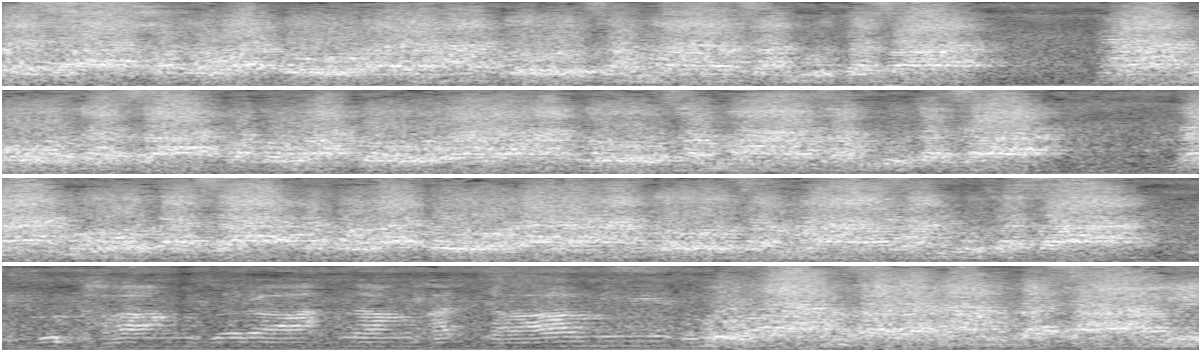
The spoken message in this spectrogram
ตัสสะภะคะวะโตอะระหะโตสัมมาสัมพุทธัสสะนะโมตัสสะวะโตอะระหะโตสัมมาสัมพุทธัสสะนะโมตัสสะภะคะวะโตอะระหะโตสัมมาสัมพุทธัสสะ พุทธังสระนังคัจฉามิ พุทธังสรณังกัจฉามิ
